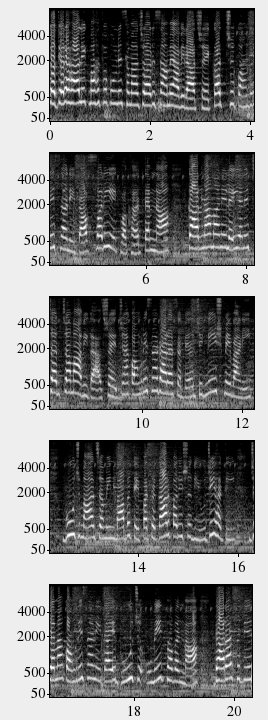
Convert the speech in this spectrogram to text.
તો અત્યારે હાલ એક મહત્વપૂર્ણ સમાચાર સામે આવી રહ્યા છે. કચ્છ કોંગ્રેસના નેતા ફરી એક વખત તેમના કારનામાને લઈ અને ચર્ચામાં આવી ગયા છે, જ્યાં કોંગ્રેસના ધારાસભ્ય જિગ્નેશ મેવાણી ભુજમાં જમીન બાબતે પત્રકાર પરિષદ યોજી હતી, જેમાં કોંગ્રેસના નેતાએ ભુજ ઉમેદ ભવનમાં ધારાસભ્ય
